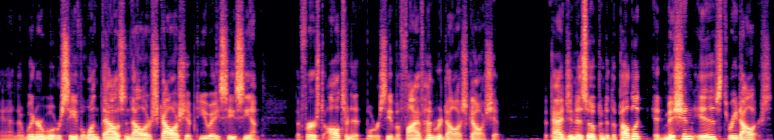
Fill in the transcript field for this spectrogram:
and the winner will receive a $1,000 scholarship to UACCM. The first alternate will receive a $500 scholarship. The pageant is open to the public. Admission is $3.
